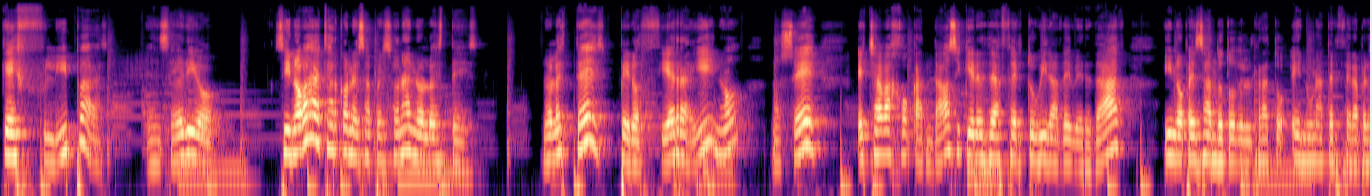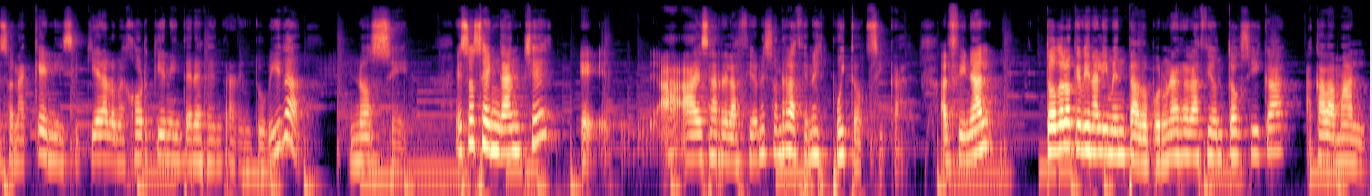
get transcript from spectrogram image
que flipas. En serio. Si no vas a estar con esa persona, no lo estés. No lo estés, pero cierra ahí, ¿no? No sé, echa bajo candado si quieres de hacer tu vida de verdad y no pensando todo el rato en una tercera persona que ni siquiera a lo mejor tiene interés de entrar en tu vida. No sé. Esos enganches eh, a, a esas relaciones son relaciones muy tóxicas. Al final, todo lo que viene alimentado por una relación tóxica acaba mal,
